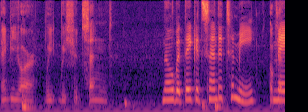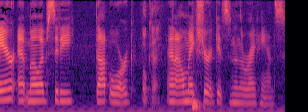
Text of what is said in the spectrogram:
maybe our we, we should send. No, but they could send it to me, Okay. mayor at moabcity.org, Okay, and I'll make sure it gets in the right hands.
